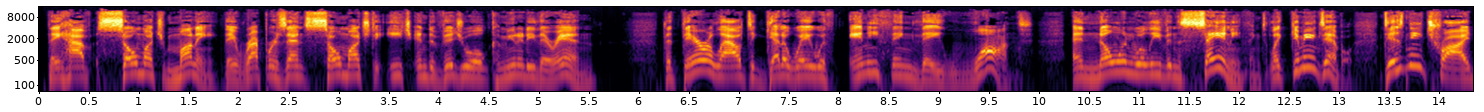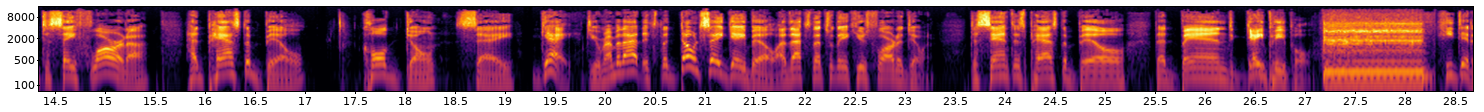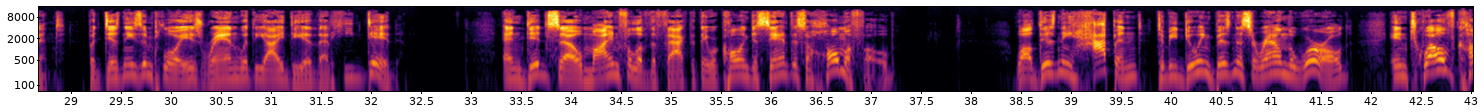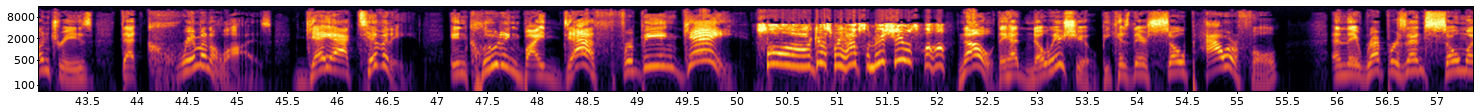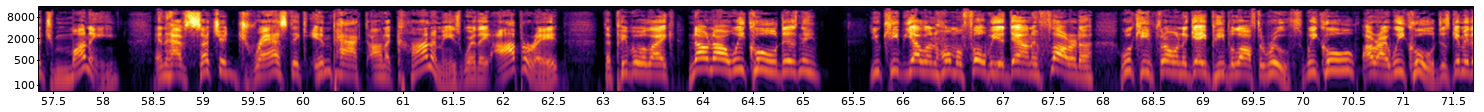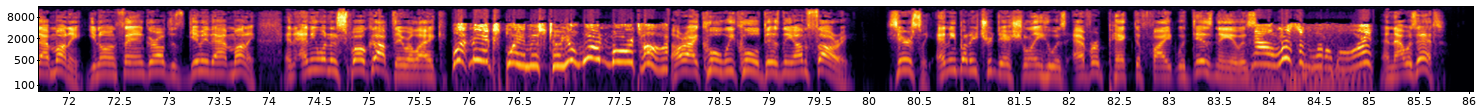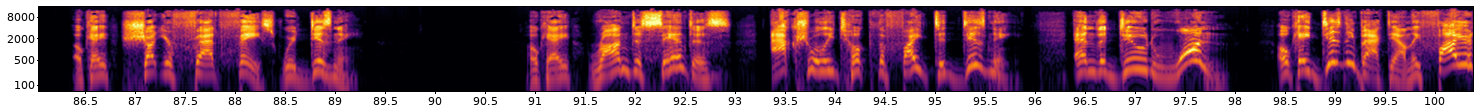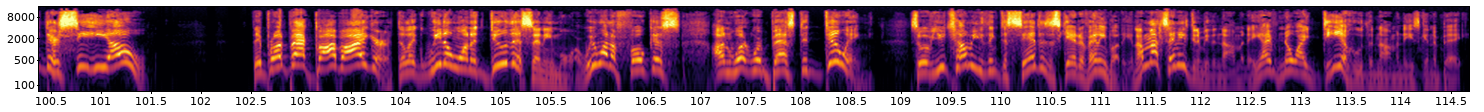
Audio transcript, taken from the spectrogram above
they have so much money, they represent so much to each individual community they're in that they're allowed to get away with anything they want and no one will even say anything. To, like, give me an example. Disney tried to say Florida had passed a bill called Don't Say Gay. Do you remember that? It's the Don't Say Gay bill. Uh, that's that's what they accused Florida of doing. DeSantis passed a bill that banned gay people. he didn't. But Disney's employees ran with the idea that he did, and did so mindful of the fact that they were calling DeSantis a homophobe, while Disney happened to be doing business around the world in 12 countries that criminalize gay activity, including by death for being gay. So uh, I guess we have some issues? no, they had no issue because they're so powerful and they represent so much money and have such a drastic impact on economies where they operate that people were like, no, no, we cool, Disney. You keep yelling homophobia down in Florida, we'll keep throwing the gay people off the roofs. We cool? All right, we cool. Just give me that money. You know what I'm saying, girl? Just give me that money. And anyone who spoke up, they were like, Let me explain this to you one more time. All right, cool. We cool, Disney. I'm sorry. Seriously, anybody traditionally who has ever picked a fight with Disney, it was. Now listen, little boy. And that was it. Okay? Shut your fat face. We're Disney. Okay? Ron DeSantis actually took the fight to Disney, and the dude won. Okay? Disney backed down. They fired their CEO. They brought back Bob Iger. They're like, we don't want to do this anymore. We want to focus on what we're best at doing. So if you tell me you think DeSantis is scared of anybody, and I'm not saying he's going to be the nominee, I have no idea who the nominee is going to be.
